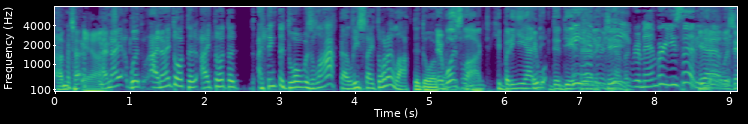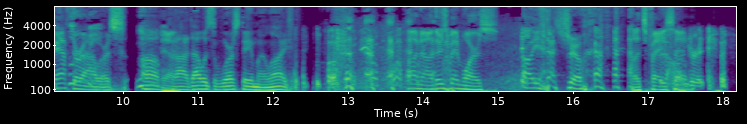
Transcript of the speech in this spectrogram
I'm tired. Yeah. And I, and I thought that, I thought that, I think the door was locked. At least I thought I locked the door. It was locked, he, but he had, it, the, the, he the, had the key. Remember, you said he yeah, it was after hours. Um, Oh Yeah. god, that was the worst day of my life. Oh no, there's been worse. Oh yeah, that's true. Let's face it.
